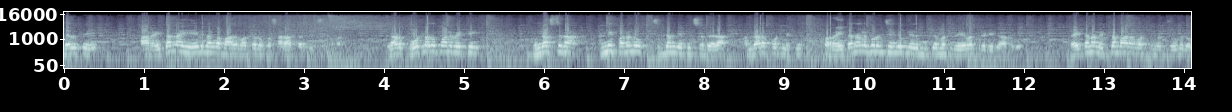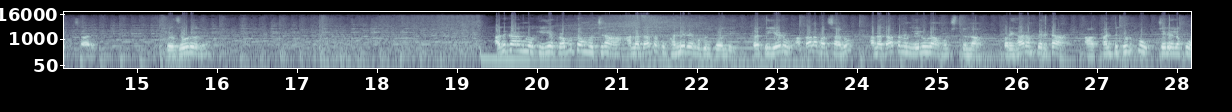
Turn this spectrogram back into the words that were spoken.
జరిగితే ఆ రైతన్న ఏ విధంగా బాధపడతాడో ఒకసారి అర్థం చేసుకోవాలి. ఈనాడు కోట్ల రూపాయలు పెట్టి ముందస్తుగా అన్ని పనులు సిద్ధం చేపించారు కదా అందార పోట్లకి. రైతన్నల గురించి ఎందుకు లేదు ముఖ్యమంత్రి రేవంత్ రెడ్డి గారు? రైతన్నలు ఎట్లా బాధపడుతున్నారు చూడరు ఒకసారి. ఇప్పుడు చూడరు అధికారంలోకి ఏ ప్రభుత్వం వచ్చినా అన్నదాతకు కన్నీరే మిగులుతోంది. ప్రతి ఏడు అకాల వర్షాలు అన్నదాతను నిలువున ముంచుతున్న పరిహారం పేరిట ఆ కంటి తుడుపు చర్యలకు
